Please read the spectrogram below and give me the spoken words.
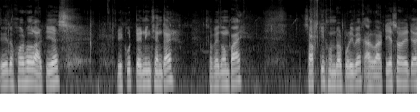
এইডোখৰ হ'ল R T S recruit training centre. চবে গম পায়। চাওক কি সুন্দৰ পৰিৱেশ। আৰু আৰ টি এছৰ এতিয়া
